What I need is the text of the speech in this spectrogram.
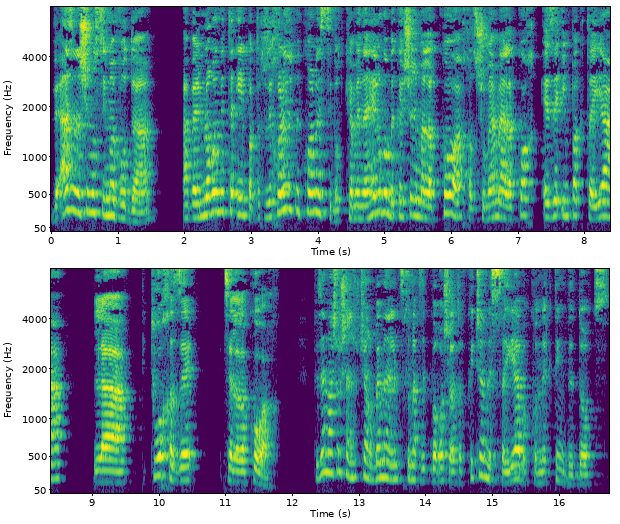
ואז אנשים עושים עבודה, אבל הם לא רואים את האימפקט. עכשיו, זה יכול להיות מכל מיני סיבות, כי המנהל הוא גם בקשר עם הלקוח, אז שומע מהלקוח איזה אימפקט היה לפיתוח הזה אצל הלקוח. וזה משהו שאני חושבת שהרבה מנהלים צריכים להחזיק בראש, על התפקיד שלהם לסייע ב-connecting the dots.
